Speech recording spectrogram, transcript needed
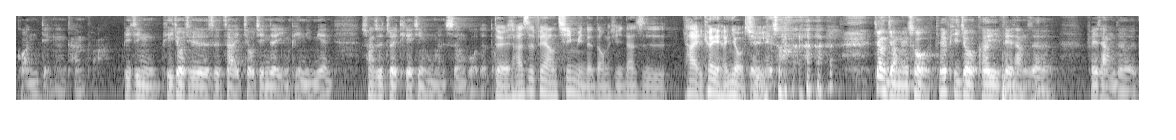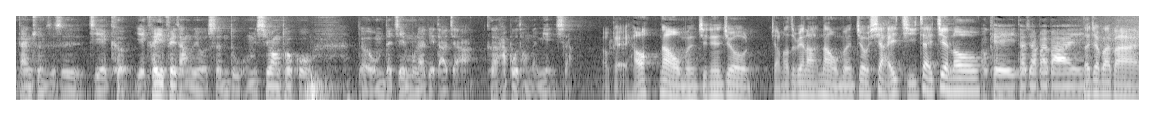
观点跟看法。毕竟啤酒其实是在酒精的饮品里面算是最贴近我们生活的东西。对，它是非常亲民的东西，但是它也可以很有，趣没。错，这样讲没错。因为啤酒可以非常的、非常的单纯，只是解渴，也可以非常的有深度。我们希望透过呃我们的节目来给大家各它不同的面向。OK，好，那我们今天就讲到这边啦，那我们就下一集再见喽，OK，大家拜拜。大家拜拜。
